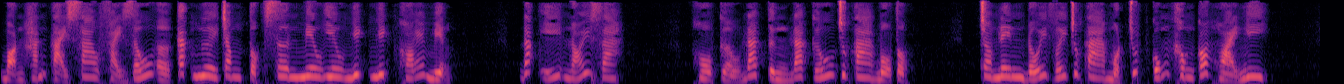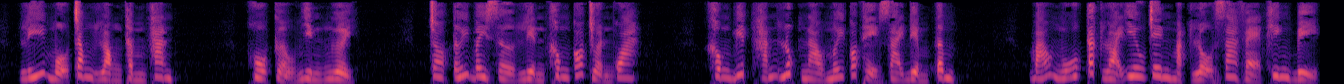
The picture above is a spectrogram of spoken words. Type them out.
Bọn hắn tại sao phải giấu ở các ngươi trong tộc sơn miêu yêu nhích nhích khóe miệng. Đắc ý nói ra. Hồ Cửu đã từng đã cứu chúng ta bộ tộc. Cho nên đối với chúng ta một chút cũng không có hoài nghi. Lý mộ trong lòng thầm than. Hồ Cửu nhìn người. Cho tới bây giờ liền không có chuẩn qua. Không biết hắn lúc nào mới có thể dài điểm tâm. Báo ngũ các loại yêu trên mặt lộ ra vẻ khinh bỉ.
